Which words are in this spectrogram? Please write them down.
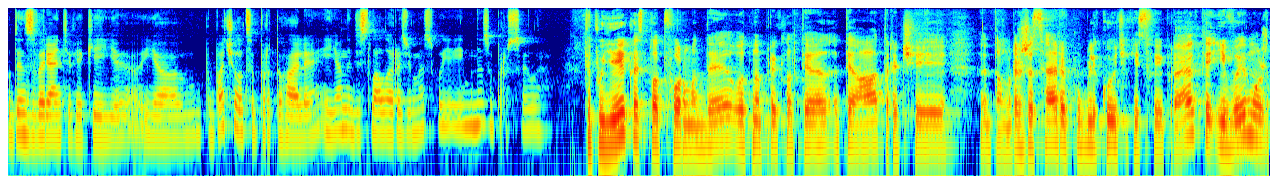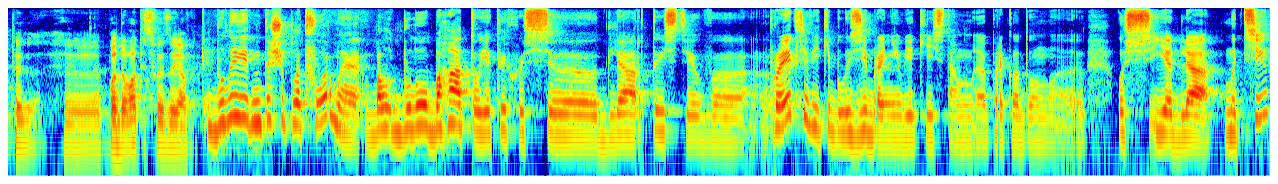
Один з варіантів, який е, я побачила, це Португалія. І я надіслала резюме своє і мене запросили. Типу, є якась платформа, де, от, наприклад, театри чи е, там режисери публікують якісь свої проекти, і ви можете е, подавати свої заявки. Були не те, що платформи, було багато якихось е, для артистів проєктів, які були зібрані в якійсь там прикладом. Ось є для митців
